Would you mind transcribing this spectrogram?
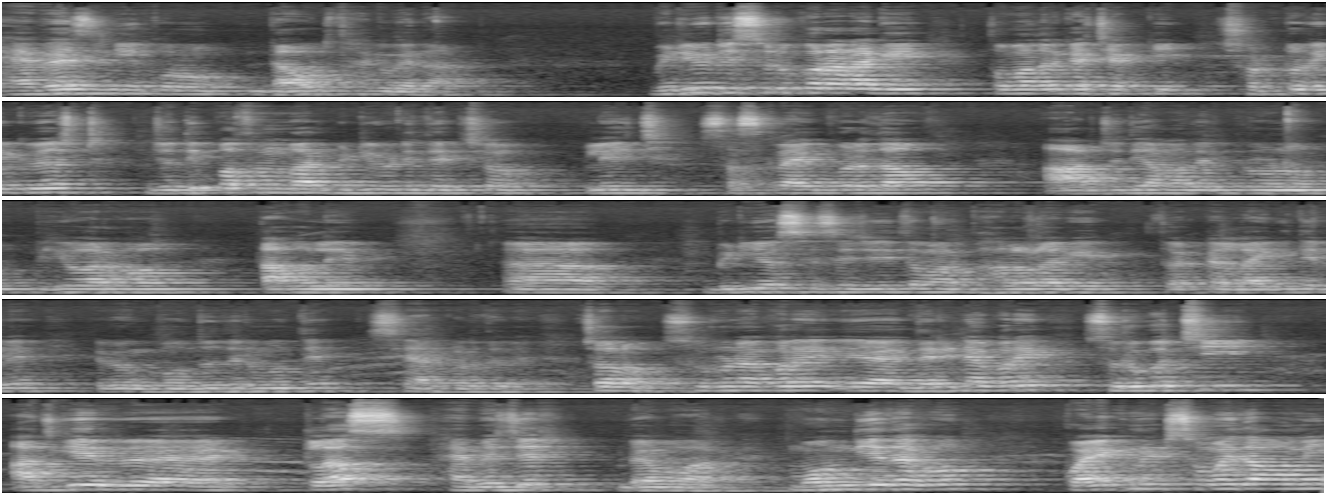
হ্যাভেজ নিয়ে কোনো ডাউট থাকবে না। ভিডিওটি শুরু করার আগে তোমাদের কাছে একটি ছোট্ট রিকোয়েস্ট যদি প্রথমবার ভিডিওটি দেখছ প্লিজ সাবস্ক্রাইব করে দাও। আর যদি আমাদের পুরনো ভিউয়ার হও, তাহলে ভিডিও শেষে যদি তোমার ভালো লাগে, তো একটা লাইক দেবে এবং বন্ধুদের মধ্যে শেয়ার করে দেবে। চলো, শুরু না করে দেরি না করে শুরু করছি আজকের ক্লাস হ্যাভেজের ব্যবহার। মন দিয়ে দেখো, কয়েক মিনিট সময় দাও আমি,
